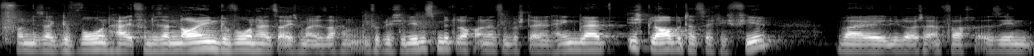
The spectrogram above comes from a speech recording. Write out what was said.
von dieser Gewohnheit, von dieser neuen Gewohnheit, sage ich mal, Sachen, wirkliche Lebensmittel auch online zu bestellen, hängen bleibt. Ich glaube tatsächlich viel, weil die Leute einfach sehen,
